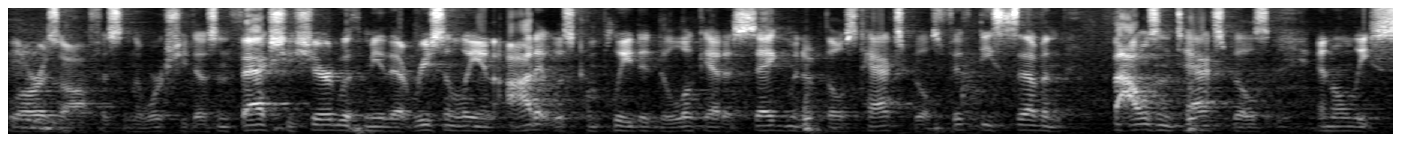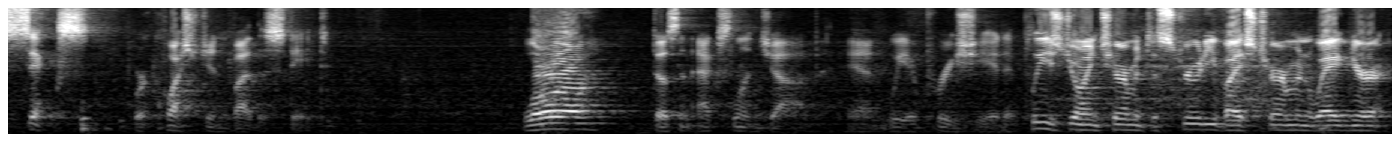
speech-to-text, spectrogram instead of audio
Laura's office and the work she does. In fact, she shared with me that recently an audit was completed to look at a segment of those tax bills, 57,000 tax bills, and only six were questioned by the state. Laura does an excellent job, and we appreciate it. Please join Chairman Te Stroete, Vice Chairman Wagner,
